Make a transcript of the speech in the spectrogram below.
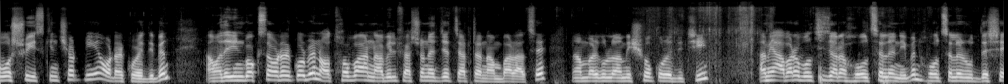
অবশ্যই স্ক্রিনশট নিয়ে অর্ডার করে দিবেন। আমাদের ইনবক্সে অর্ডার করবেন অথবা নাবিল ফ্যাশনের যে চারটা নাম্বার আছে নাম্বারগুলো আমি শো করে দিচ্ছি। আমি আবারও বলছি, যারা হোলসেলে নেবেন হোলসেলের উদ্দেশ্যে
